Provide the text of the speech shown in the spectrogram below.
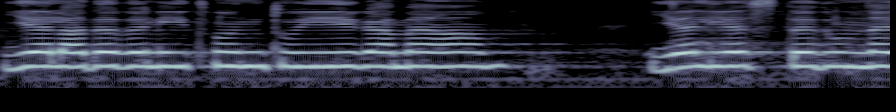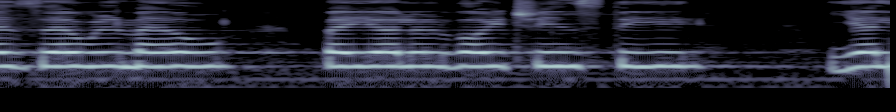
El a devenit mântuirea mea. El este Dumnezeul meu, pe El îl voi cinsti. El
